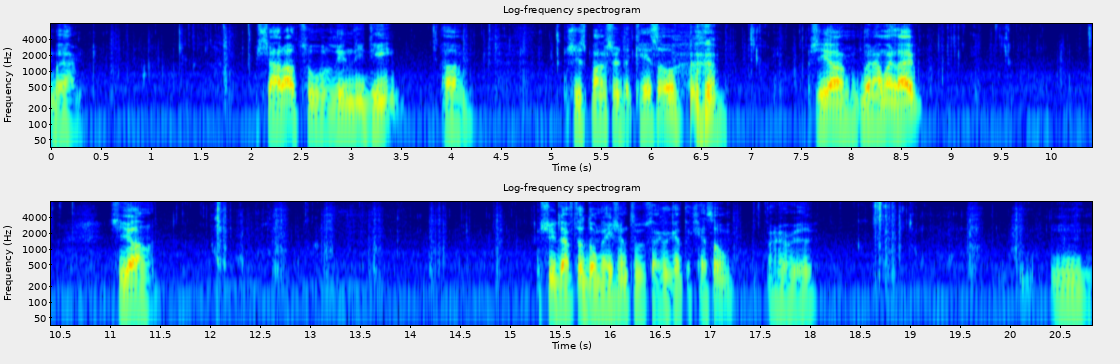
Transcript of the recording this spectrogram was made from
But yeah. shout out to Lindy D. Um, she sponsored the queso. she um when I went live, she um she left a donation to so I could get the queso. I really. Mm.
